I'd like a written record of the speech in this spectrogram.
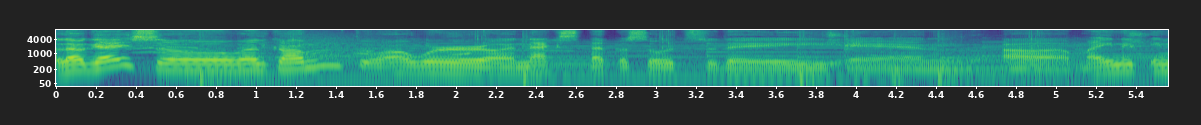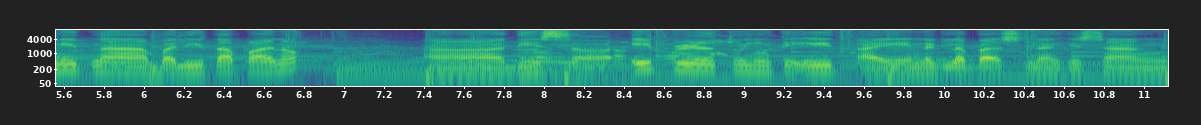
Hello guys, so welcome to our uh, next episode today. And uh, mainit-init na balita pa no? Uh, this uh, April 28 ay naglabas ng isang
